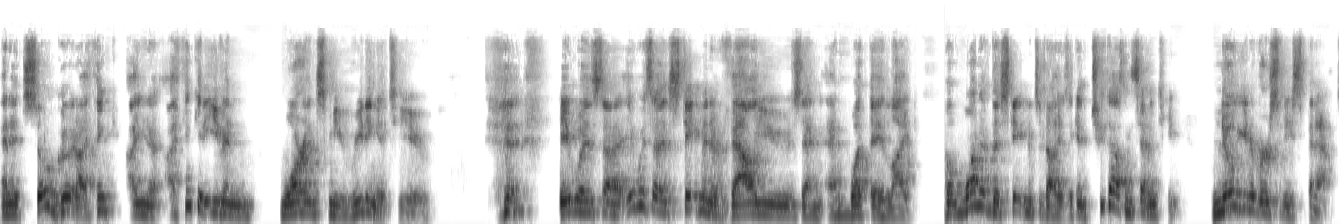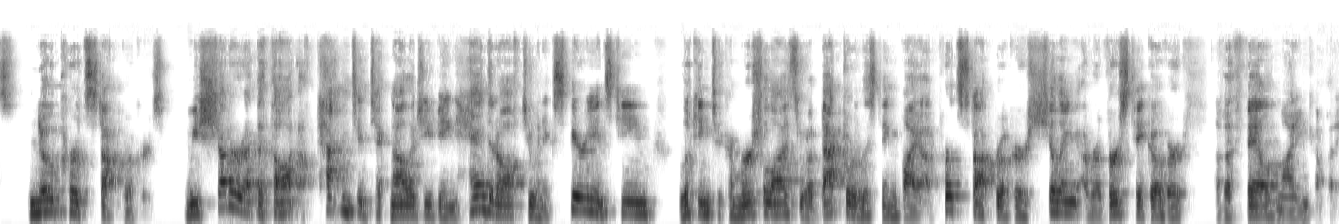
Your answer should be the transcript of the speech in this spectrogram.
and it's so good. I think I, you know, I think it even warrants me reading it to you. it was uh, it was a statement of values and and what they like. But one of the statements of values, again, 2017, no university spinouts, no Perth stockbrokers. We shudder at the thought of patented technology being handed off to an experienced team looking to commercialize through a backdoor listing by a Perth stockbroker shilling a reverse takeover of a failed mining company.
